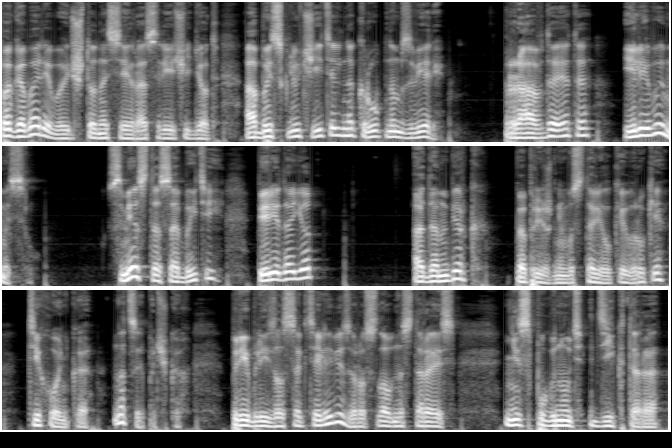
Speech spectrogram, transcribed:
Поговаривают, что на сей раз речь идет об исключительно крупном звере. Правда это или вымысел? С места событий передает Адамберг, по-прежнему с тарелкой в руке, тихонько, на цыпочках – приблизился к телевизору, словно стараясь не спугнуть диктора.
